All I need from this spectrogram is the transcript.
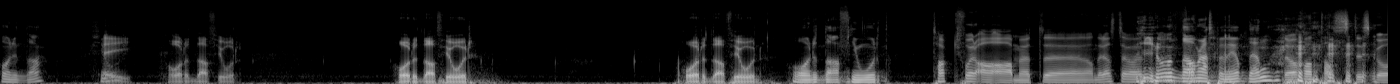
Horda. Fjord. Hei, Hordafjord. Hordafjord. Hordafjord. Hordafjord. Takk for AA-møtet, Andreas. Det var, Jo, da rapper vi opp den. det var fantastisk å,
